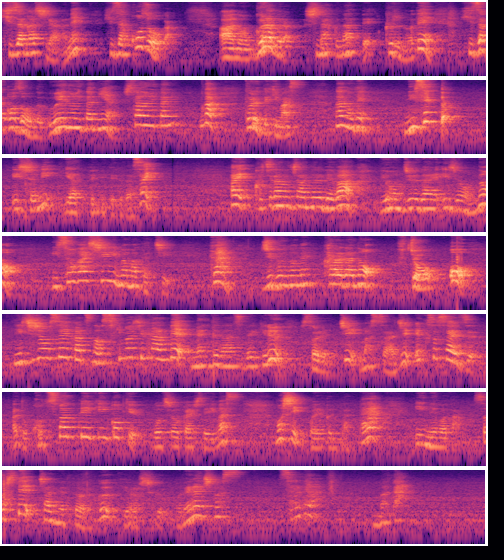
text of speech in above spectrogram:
膝頭がね膝小僧があのグラグラしなくなってくるので膝小僧の上の痛みや下の痛みが取れてきます。なので2セット一緒にやってみてください。はいこちらのチャンネルでは40代以上の忙しいママたちが自分のね体の不調を日常生活の隙間時間でメンテナンスできるストレッチマッサージエクササイズあと骨盤底筋呼吸ご紹介しています。もしお役に立ったらいいねボタンそしてチャンネル登録よろしくお願いします。それではまた。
